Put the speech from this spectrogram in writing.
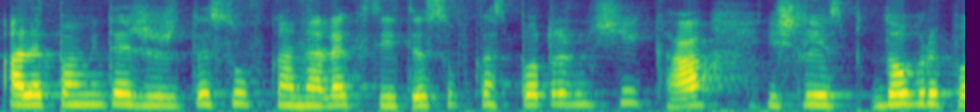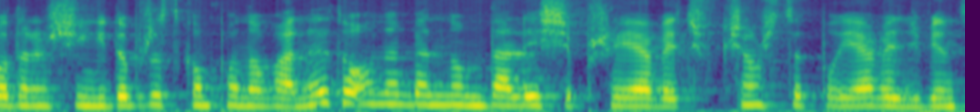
ale pamiętajcie, że te słówka na lekcji, te słówka z podręcznika, jeśli jest dobry podręcznik i dobrze skomponowany, to one będą dalej się przejawiać, w książce pojawiać, więc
